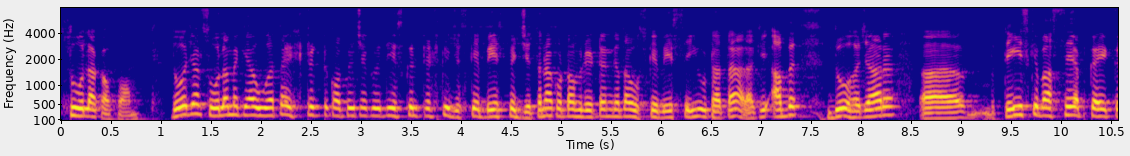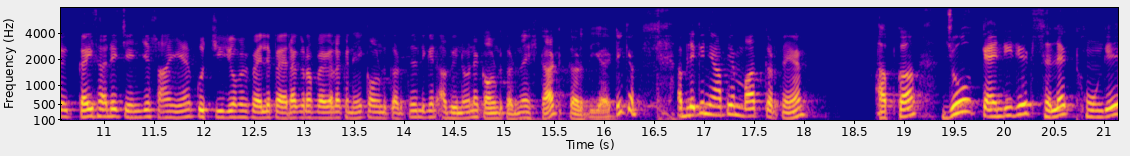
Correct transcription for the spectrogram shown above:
2016 का फॉर्म 2016 में क्या हुआ था? स्ट्रिक्ट कॉपी चेक हुई थी स्किल टेस्ट की, जिसके बेस पे जितना कट ऑफ़ रिटर्न का था, उसके बेस से ही उठा था। हालाँकि अब 2023 के बाद से अब कई कई सारे चेंजेस आए हैं। कुछ चीज़ों में पहले पैराग्राफ वगैरह का नहीं काउंट करते, लेकिन अब इन्होंने काउंट करना स्टार्ट कर दिया है, ठीक है? अब लेकिन यहाँ पर हम बात करते हैं आपका जो कैंडिडेट सेलेक्ट होंगे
